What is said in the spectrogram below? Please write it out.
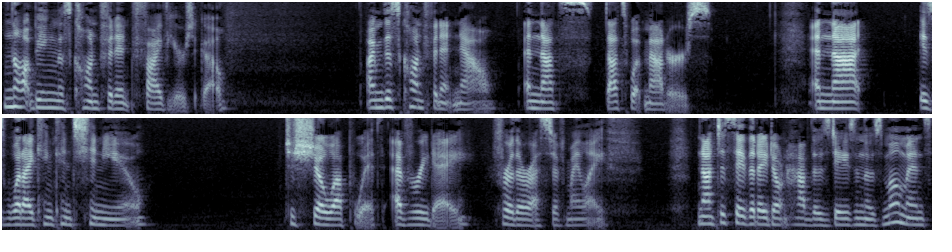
not being this confident five years ago. I'm this confident now, and that's that's what matters. And that is what I can continue to show up with every day for the rest of my life. Not to say that I don't have those days and those moments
